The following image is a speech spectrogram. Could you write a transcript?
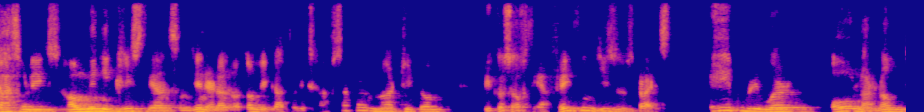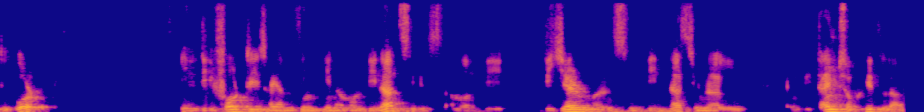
Catholics, how many Christians in general, not only Catholics, have suffered martyrdom because of their faith in Jesus Christ everywhere, all around the world. In the 40s, I am thinking among the Nazis, among the, the Germans, in the national, in the times of Hitler,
